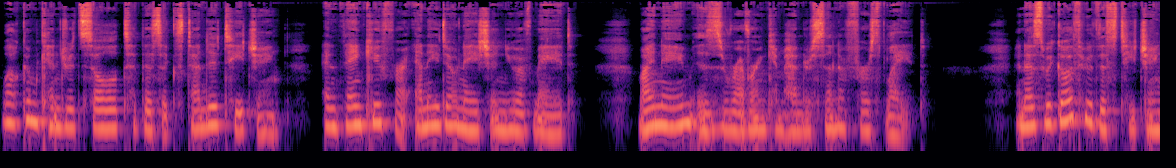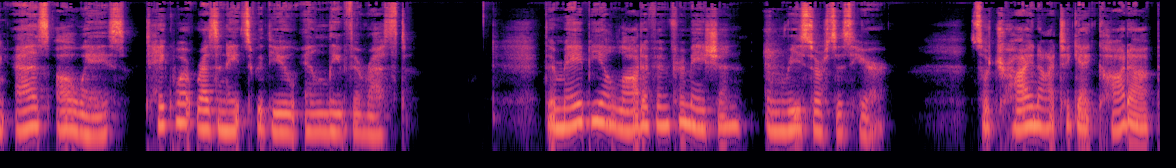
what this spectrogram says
Welcome, kindred soul, to this extended teaching, and thank you for any donation you have made. My name is Reverend Kim Henderson of First Light. And as we go through this teaching, as always, take what resonates with you and leave the rest. There may be a lot of information and resources here, so try not to get caught up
